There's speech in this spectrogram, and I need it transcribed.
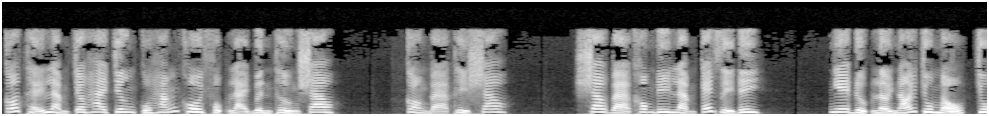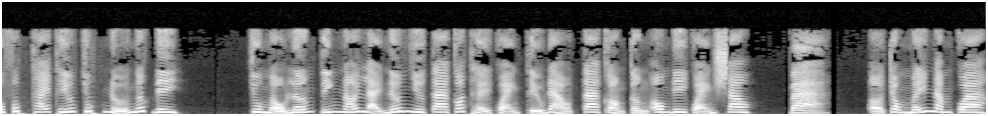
Có thể làm cho hai chân của hắn khôi phục lại bình thường sao? Còn bà thì sao? Sao bà không đi làm cái gì đi? Nghe được lời nói Chu Mẫu, Chu Phúc Thái thiếu chút nữa ngất đi. Chu Mẫu lớn tiếng nói lại nếu như ta có thể quản tiểu đào, ta còn cần ông đi quản sao? Bà, ở trong mấy năm qua,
